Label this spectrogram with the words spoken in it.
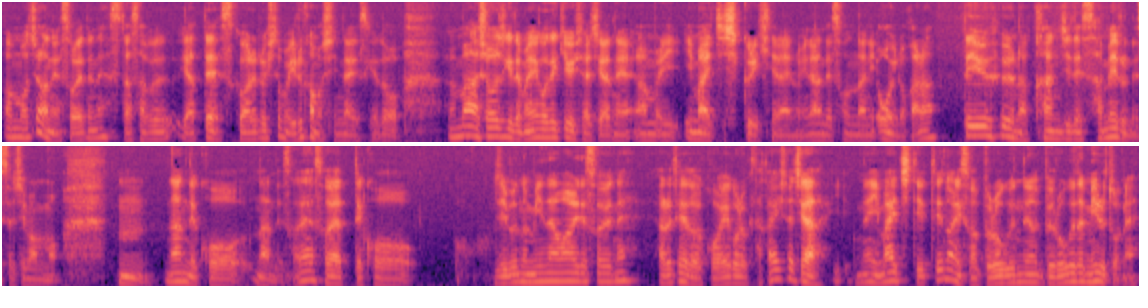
まあ、もちろんねそれでねスタサブやって救われる人もいるかもしれないですけどまあ正直でも英語できる人たちがねあんまりいまいちしっくりきてないのになんでそんなに多いのかなっていう風な感じで冷めるんですよ自分も。うん、なんでこうなんですかねそうやってこう自分の身の回りでそういうねある程度こう英語力高い人たちがねいまいちって言ってるのにそのブログのブログで見るとね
